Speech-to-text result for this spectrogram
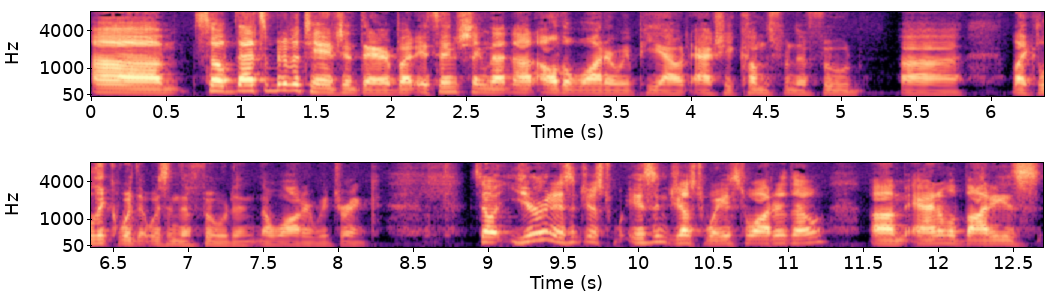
Um, so that's a bit of a tangent there, but it's interesting that not all the water we pee out actually comes from the food, uh, like liquid that was in the food and the water we drink. So urine isn't just isn't just wastewater though. Um, animal bodies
